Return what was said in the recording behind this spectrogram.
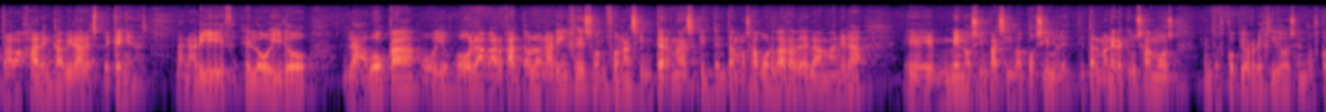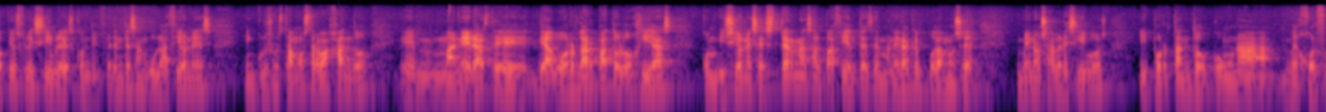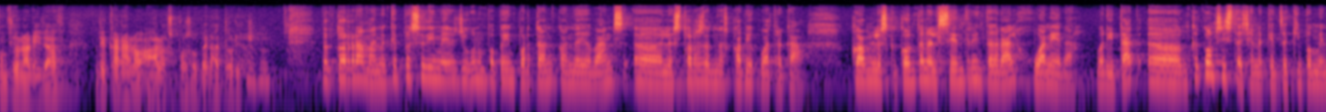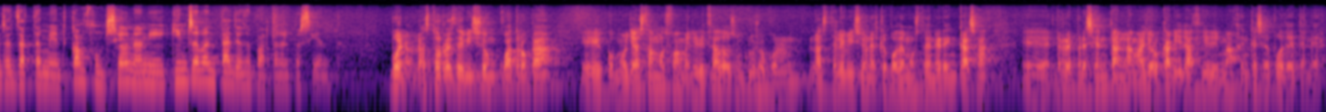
trabajar en cavidades pequeñas. La nariz, el oído, la boca o, la garganta o la laringe son zonas internas que intentamos abordar de la manera eh, menos invasiva posible, de tal manera que usamos endoscopios rígidos, endoscopios flexibles, con diferentes angulaciones, incluso estamos trabajando en maneras de, abordar patologías con visiones externas al paciente, de manera que podamos ser menos agresivos y, por tanto, con una mejor funcionalidad de cara a los posoperatorios. Doctor Rama, en aquest procediments juguen un paper important, com deia abans, eh, les torres d'endoscòpia 4K, com les que compten el Centre Integral Juaneda. Veritat? Eh, en què consisteixen aquests equipaments exactament? Com funcionen i quins avantatges aporten al pacient? Bueno, las torres de visión 4K, eh, como ya estamos familiarizados incluso con las televisiones que podemos tener en casa, eh, representan la mayor calidad y de imagen que se puede tener.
